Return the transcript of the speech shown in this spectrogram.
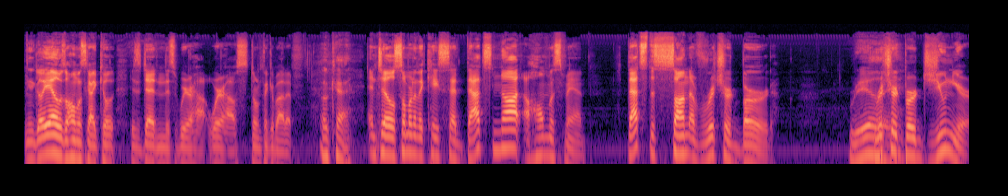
And you go, yeah, it was a homeless guy killed. Is dead in this warehouse. Warehouse. Don't think about it. Okay. Until someone in the case said, "That's not a homeless man. That's the son of Richard Byrd. Really. Richard Byrd Jr.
